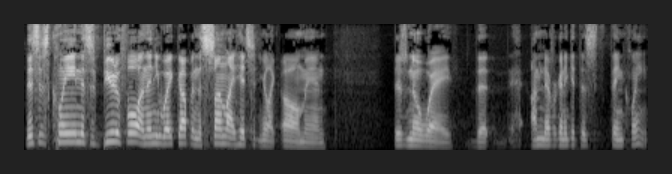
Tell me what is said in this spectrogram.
This is clean. This is beautiful. And then you wake up and the sunlight hits it and you're like, oh man, there's no way that I'm never going to get this thing cleaned.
